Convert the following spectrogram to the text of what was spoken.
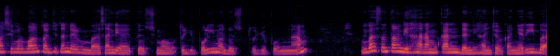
masih merupakan kelanjutan dari pembahasan di ayat 275, 276 membahas tentang diharamkan dan dihancurkannya riba.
